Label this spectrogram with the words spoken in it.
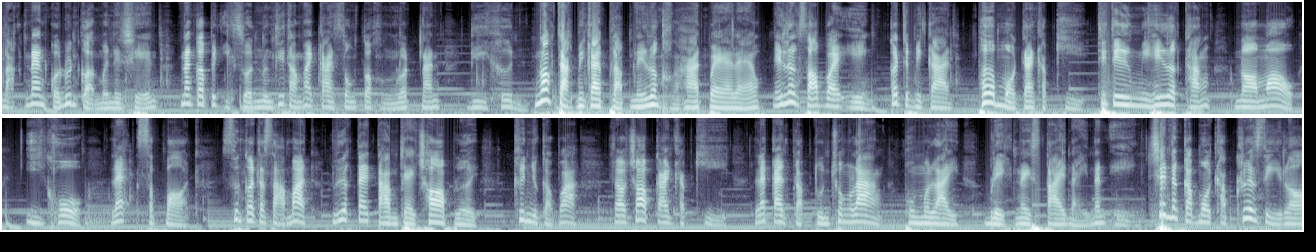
หนักแน่นกว่ารุ่นก่อนเมเนเชนนั่นก็เป็นอีกส่วนหนึ่งที่ทำให้การทรงตัวของรถนั้นดีขึ้น นอกจากมีการปรับในเรื่องของฮาร์ดแวร์แล้ว ในเรื่องซอฟต์แวร์เองก็จะมีการ เพิ่มโหมดการขับขี่ ที่จะมีให้เลือกทั้ง normal eco และ sport ซึ่งก็จะสามารถเลือกได้ตามใจชอบเลย ขึ้นอยู่กับว่าเราชอบการขับขี่ และการปรับจูนช่วงล่างพวงมาลัยเบรกในสไตล์ไหนนั่นเอง เช่นดียวกับโหมดขับเคลื่อน 4 ล้อ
